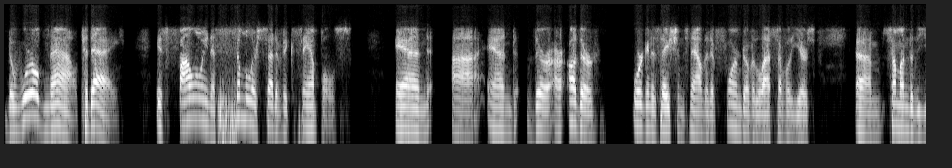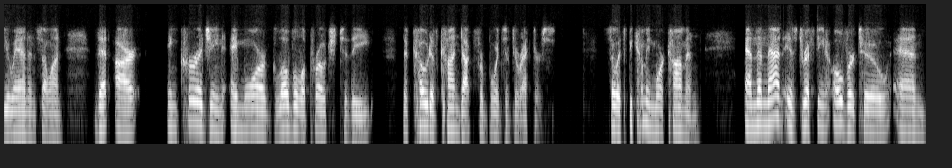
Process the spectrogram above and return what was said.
the world now today is following a similar set of examples, and uh, and there are other organizations now that have formed over the last several years, um, some under the UN and so on, that are encouraging a more global approach to the, the code of conduct for boards of directors. So it's becoming more common. And then that is drifting over to and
